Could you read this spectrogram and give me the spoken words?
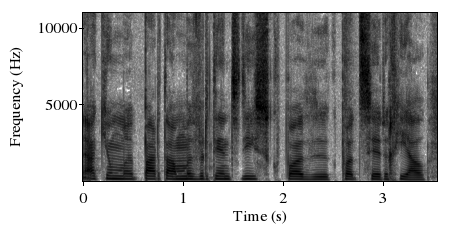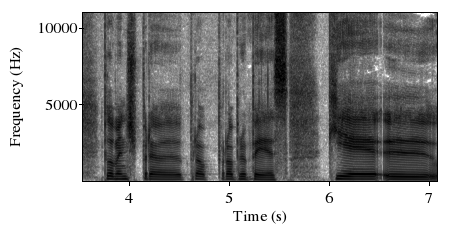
há aqui uma parte, há uma vertente disso que pode, que pode ser real, pelo menos para, para o próprio PS, que é eh,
